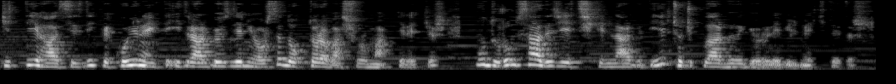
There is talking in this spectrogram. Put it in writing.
ciddi halsizlik ve koyu renkte idrar gözleniyorsa doktora başvurmak gerekir. Bu durum sadece yetişkinlerde değil çocuklarda da görülebilmektedir.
